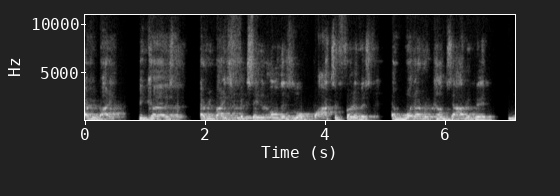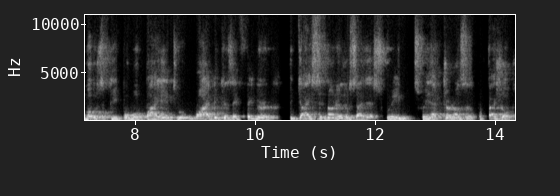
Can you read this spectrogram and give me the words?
everybody because everybody's fixated on this little box in front of us. And whatever comes out of it, most people will buy into it. Why? Because they figure the guy sitting on the other side of that screen, screen, that journalist is a professional.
